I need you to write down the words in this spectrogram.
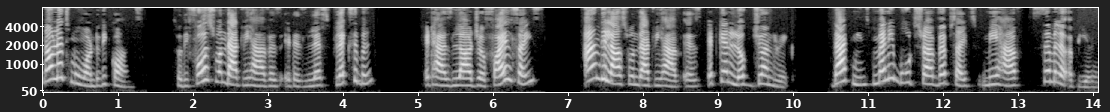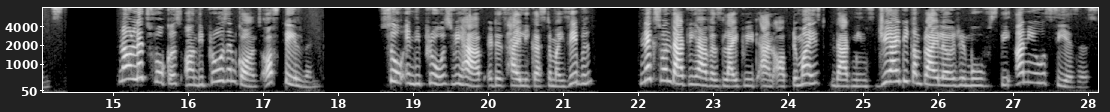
Now let's move on to the cons. So the first one that we have is it is less flexible. It has larger file size. And the last one that we have is it can look generic. That means many Bootstrap websites may have similar appearance. Now let's focus on the pros and cons of Tailwind. So in the pros we have it is highly customizable. Next one that we have is lightweight and optimized. That means JIT compiler removes the unused CSS.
